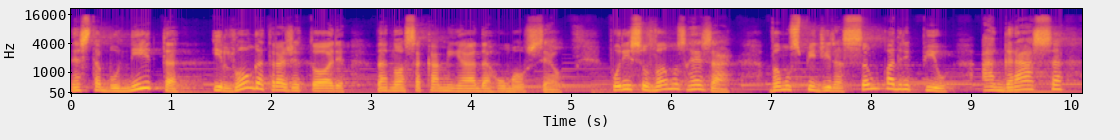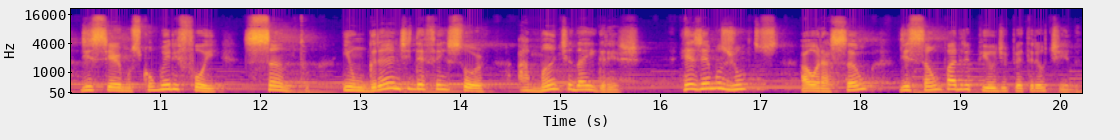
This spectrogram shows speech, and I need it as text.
nesta bonita e longa trajetória da nossa caminhada rumo ao céu. Por isso, vamos rezar, vamos pedir a São Padre Pio a graça de sermos como ele foi, santo e um grande defensor, amante da Igreja. Rezemos juntos a oração de São Padre Pio de Petreutina.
